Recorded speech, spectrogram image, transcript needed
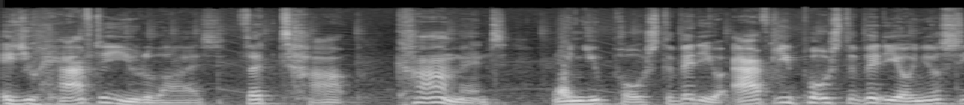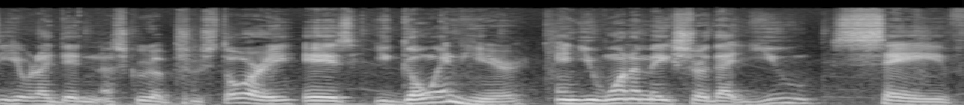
is you have to utilize the top comment when you post the video. After you post the video, and you'll see here what I did in a screwed up true story, is you go in here and you want to make sure that you save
